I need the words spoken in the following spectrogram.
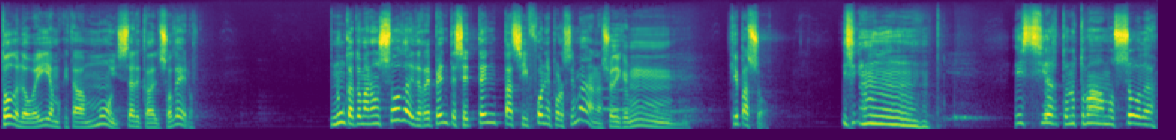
Todos lo veíamos que estaba muy cerca del sodero. Nunca tomaron soda y de repente 70 sifones por semana. Yo dije, mmm, ¿qué pasó? Dice, mmm, es cierto, no tomábamos soda.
